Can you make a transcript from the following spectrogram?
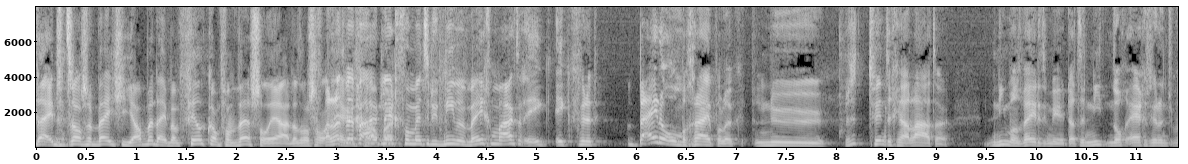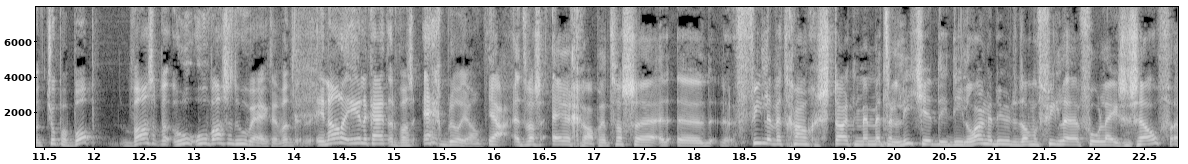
Nee, het was een beetje jammer. Nee, maar veel kwam van Wessel. Ja, dat was wel Maar laten we even grappig. uitleggen voor mensen die het niet hebben meegemaakt. Ik, ik vind het bijna onbegrijpelijk nu, wat is het, 20 jaar later, niemand weet het meer. Dat er niet nog ergens weer een... Want Chopper Bob, was, hoe, hoe was het, hoe werkte het? Want in alle eerlijkheid, het was echt briljant. Ja, het was erg grappig. Het was, eh, eh, de file werd gewoon gestart met, met een liedje die, die langer duurde dan het file voorlezen zelf. Eh,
